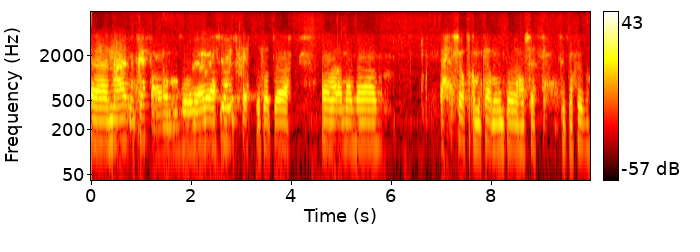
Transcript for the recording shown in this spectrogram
Uh, nej, den träffade honom. Så jag, alltså, jag har inte sett det. Så att, uh, men, uh, svårt att kommentera när man inte har sett situationen.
